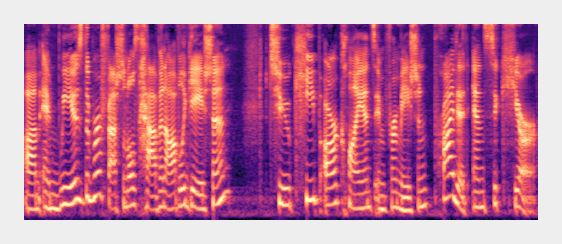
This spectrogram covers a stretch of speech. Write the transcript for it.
Um, and we, as the professionals, have an obligation to keep our clients' information private and secure.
